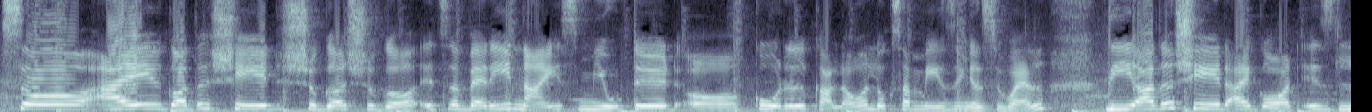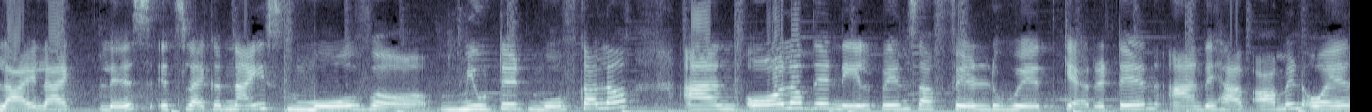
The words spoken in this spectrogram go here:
So I got the shade Sugar Sugar. It's a very nice muted uh, coral color. Looks amazing as well. The other shade I got is Lilac Bliss. It's like a nice mauve uh, muted mauve color and all of their nail paints are filled with keratin and they have almond oil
